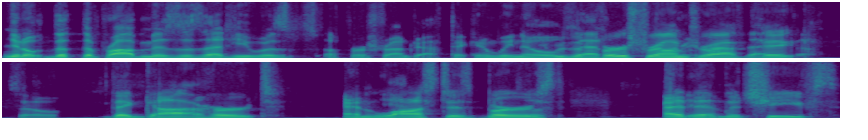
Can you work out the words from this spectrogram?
you know the, the problem is is that he was a first round draft pick, and we know He was a first round draft pick. So they got hurt and Yeah. lost his burst. And Yeah. then the Chiefs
